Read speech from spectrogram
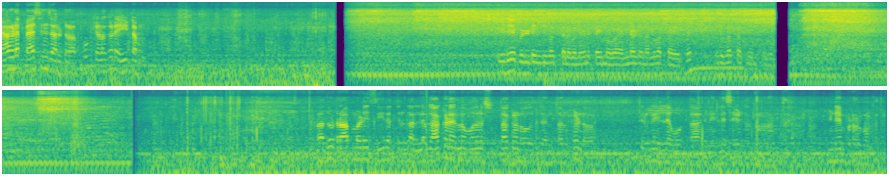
ಮ್ಯಾಗಡೆ ಪ್ಯಾಸೆಂಜರ್ ಡ್ರಾಪು ಕೆಳಗಡೆ ಐಟಮ್ ಇದೇ ಬಿಲ್ಡಿಂಗ್ ಇವಾಗ ತಾನೇ ಬಂದ ಟೈಮ್ ಹನ್ನೆರಡು ನಲ್ವತ್ತೈತೆ ರಿವರ್ಸ್ ಹತ್ತು ಸಿಗುತ್ತೆ ಅದು ಡ್ರಾಪ್ ಮಾಡಿ ಸೀದಾ ತಿರ್ಗಾ ಅಲ್ಲೇ ಆ ಕಡೆ ಎಲ್ಲ ಹೋದ್ರೆ ಸುತ್ತಾಕೊಂಡು ಹೋಗುತ್ತೆ ಅಂತ ಅಂದ್ಕೊಂಡು ತಿರ್ಗಿ ಇಲ್ಲೇ ಹೋಗ್ತಾ ಇದೀನಿ, ಇಲ್ಲೇ ಸೈಡ್ಗೆ ಹಾಕೋಣ ಅಂತ. ಇಂಡಿಯನ್ ಪೆಟ್ರೋಲ್ ಬಂಕ್ ಹತ್ರ.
